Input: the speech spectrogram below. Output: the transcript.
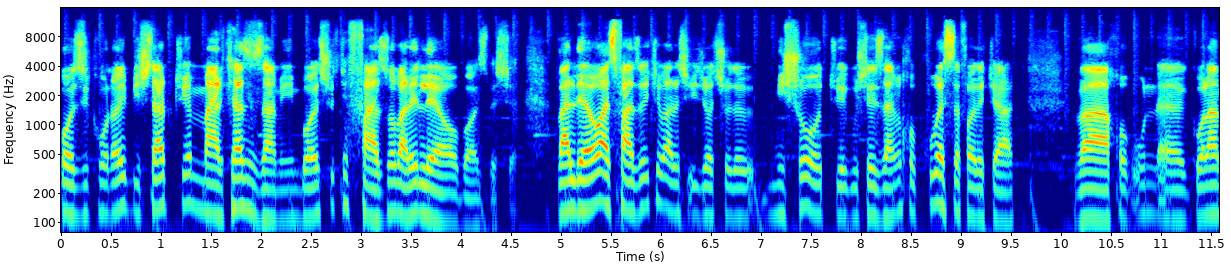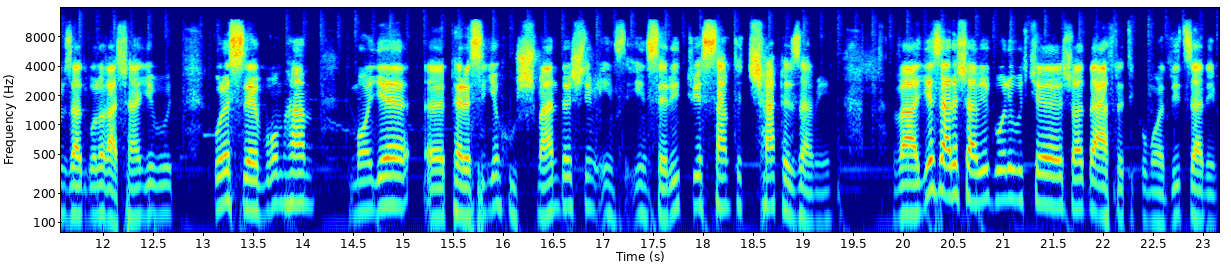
بازیکنهای بیشتر توی مرکز زمین باعث شد که فضا برای لئو باز بشه. و لئو از فضایی که براش ایجاد شده می‌شد توی گوشه زمین خب خوب استفاده کرد. و خب اون گل هم زد گل قشنگی بود. گل سوم هم ما یه pressing هوشمند داشتیم این سری توی سمت چپ زمین. و یه ذره شبیه گلی بود که شاید به اتلتیکو مادرید زدیم.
